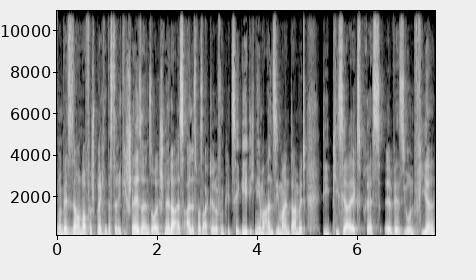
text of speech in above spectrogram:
Und wenn Sie dann auch noch versprechen, dass der richtig schnell sein soll, schneller als alles, was aktuell auf dem PC geht, ich nehme an, Sie meinen damit die PCI Express äh, Version 4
